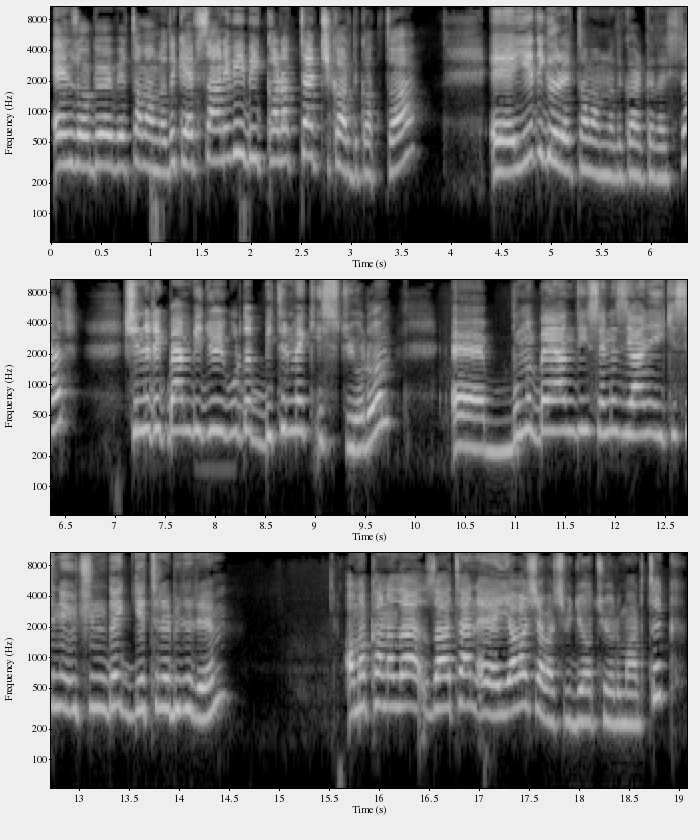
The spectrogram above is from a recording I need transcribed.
En zor görevi tamamladık. Efsanevi bir karakter çıkardık hatta. Ee, 7 görev tamamladık arkadaşlar. Şimdilik ben videoyu burada bitirmek istiyorum. Ee, bunu beğendiyseniz yani ikisini üçünü de getirebilirim. Ama kanala zaten e, yavaş yavaş video atıyorum artık.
